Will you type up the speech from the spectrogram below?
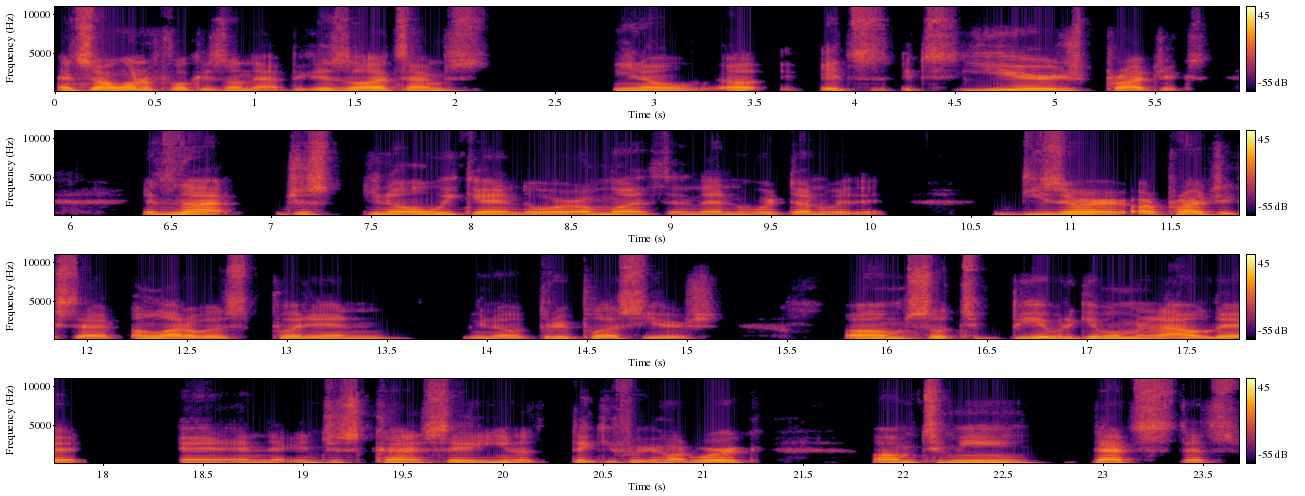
and so I want to focus on that because a lot of times, you know, uh, it's it's years projects. It's not just you know a weekend or a month and then we're done with it. These are are projects that a lot of us put in, you know, three plus years um, so to be able to give them an outlet and and, and just kind of say, you know, thank you for your hard work. Um, to me, that's that's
